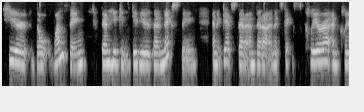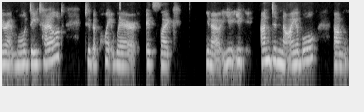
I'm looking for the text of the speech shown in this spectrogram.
hear the one thing, then he can give you the next thing, and it gets better and better, and it gets clearer and clearer and more detailed to the point where it's like, you know, you, you undeniable um,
